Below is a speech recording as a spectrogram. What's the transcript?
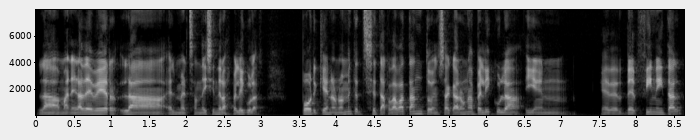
la manera de ver la- el merchandising de las películas. Porque normalmente se tardaba tanto en sacar una película y en. eh, del, del cine y tal.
